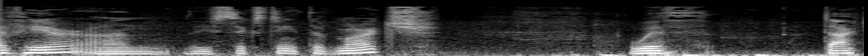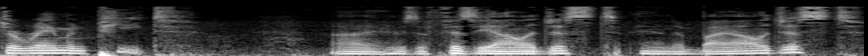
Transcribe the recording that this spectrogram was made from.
Live here on the 16th of March with Dr. Raymond Peat, uh, who's a physiologist and a biologist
